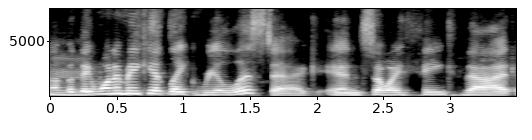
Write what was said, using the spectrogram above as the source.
uh, but they want to make it like realistic and so i think that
